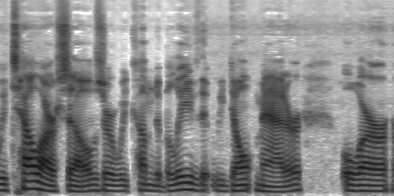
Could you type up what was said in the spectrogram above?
we tell ourselves or we come to believe that we don't matter or,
